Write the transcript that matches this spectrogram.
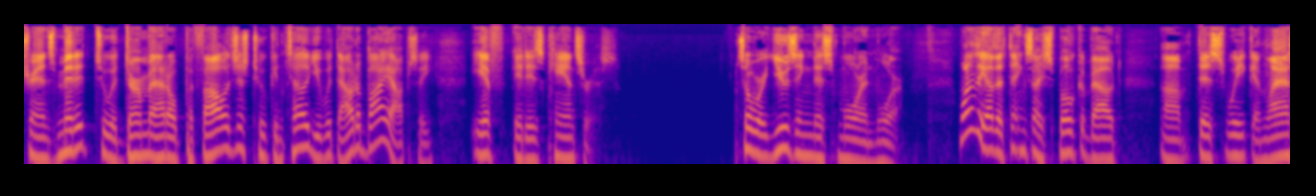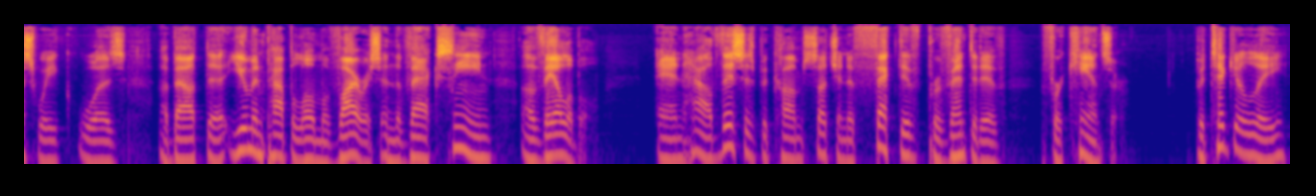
transmit it to a dermatopathologist who can tell you without a biopsy if it is cancerous. So we're using this more and more. One of the other things I spoke about um, this week and last week was about the human papilloma virus and the vaccine available, and how this has become such an effective preventative for cancer, particularly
